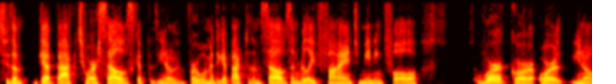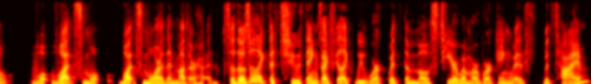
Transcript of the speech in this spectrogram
to them get back to ourselves get you know for a woman to get back to themselves and really find meaningful work or or you know what's more what's more than motherhood. So those are like the two things i feel like we work with the most here when we're working with with time.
